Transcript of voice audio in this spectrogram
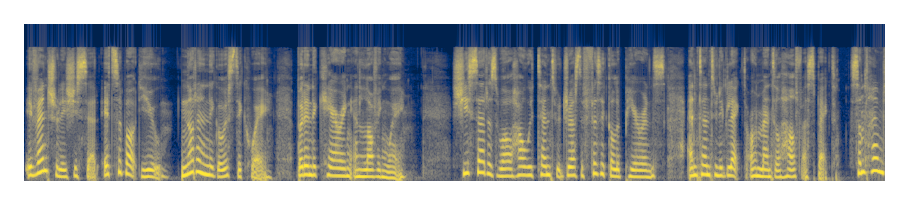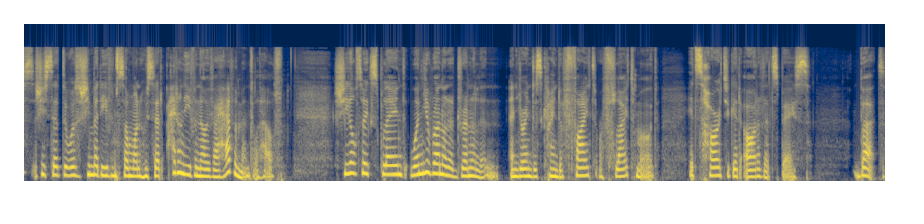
Eventually, she said, it's about you, not in an egoistic way, but in a caring and loving way. She said as well how we tend to address the physical appearance and tend to neglect our mental health aspect. Sometimes she said there was she met even someone who said, I don't even know if I have a mental health. She also explained when you run on adrenaline and you're in this kind of fight or flight mode, it's hard to get out of that space. But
